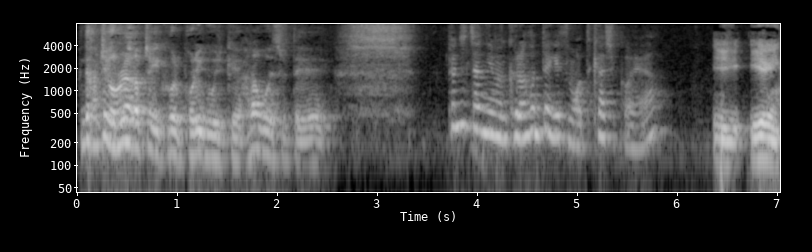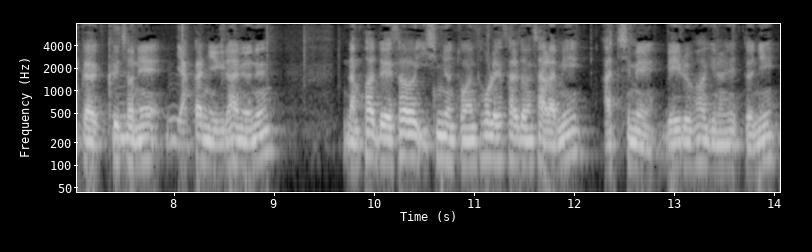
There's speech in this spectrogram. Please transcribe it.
근데 갑자기 어느 날 갑자기 그걸 버리고 이렇게 하라고 했을 때 편집장님은 그런 선택이 있으면 어떻게 하실 거예요? 이, 이게 그러니까 그 전에 약간 얘기를 하면은 남파도에서 20년 동안 서울에 살던 사람이 아침에 메일을 확인을 했더니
